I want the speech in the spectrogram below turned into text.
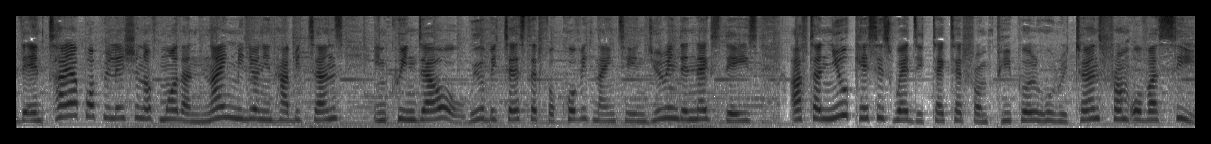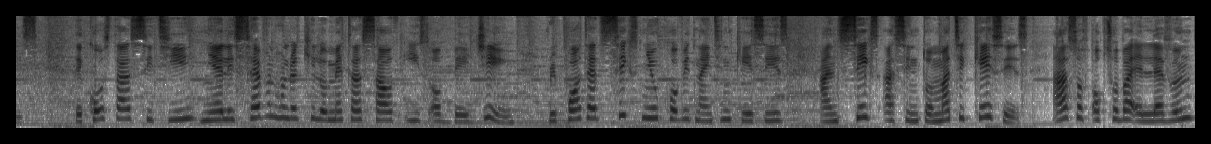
the entire population of more than 9 million inhabitants in Qingdao will be tested for COVID 19 during the next days after new cases were detected from people who returned from overseas. The coastal city, nearly 700 kilometers southeast of Beijing, reported six new COVID 19 cases and six asymptomatic cases as of October 11,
